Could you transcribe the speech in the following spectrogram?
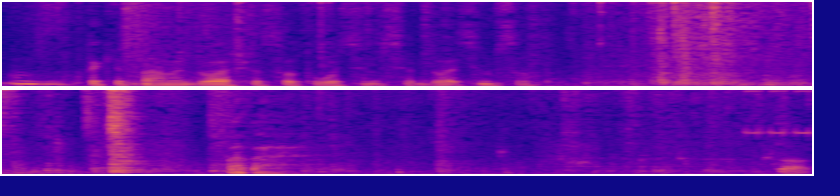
Ну, такі самі, 2680, 2700. Так.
